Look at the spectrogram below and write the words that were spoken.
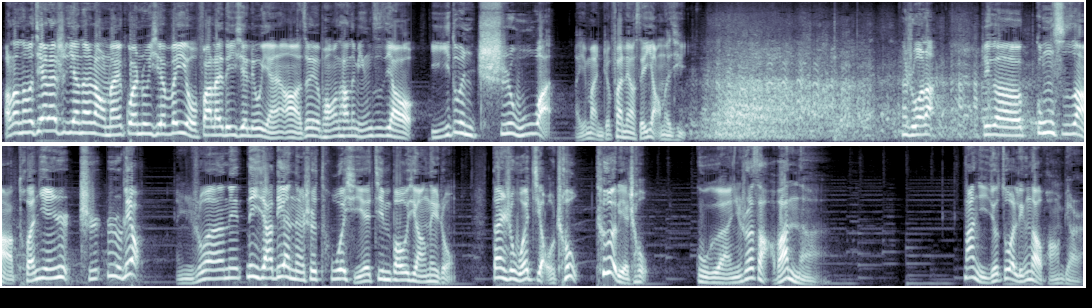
好了，那么接下来时间呢，让我们来关注一些微友发来的一些留言啊。这位朋友他的名字叫一顿吃五碗，哎呀妈，你这饭量谁养得起？他说了，这个公司啊，团建日吃日料。你说那那家店呢是拖鞋进包厢那种，但是我脚臭，特别臭。谷哥，你说咋办呢？那你就坐领导旁边，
